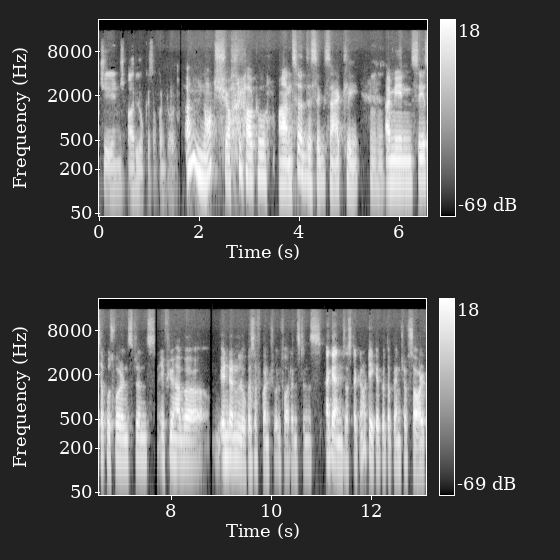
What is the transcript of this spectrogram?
change our locus of control i'm not sure how to answer this exactly Mm-hmm. I mean, say suppose for instance, if you have a internal locus of control, for instance, again, just like you know, take it with a pinch of salt,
